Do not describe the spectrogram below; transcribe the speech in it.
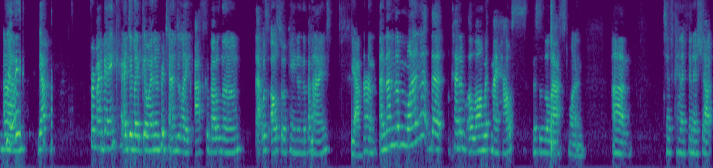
Really? Um, yep. For my bank, I did like go in and pretend to like ask about a loan. That was also a pain in the behind. Yeah. Um, and then the one that kind of along with my house, this is the last one, um, to kind of finish up.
